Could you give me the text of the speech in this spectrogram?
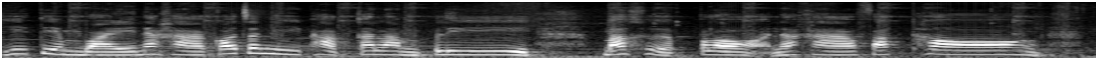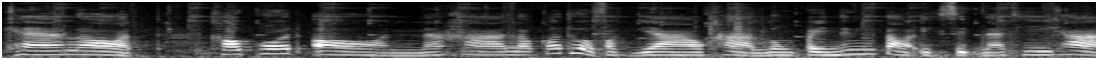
ที่เตรียมไว้นะคะ ก็จะมีผักกระหล่ำปลีมะเขือเปราะนะคะ ฟักทอง แครอทข้าวโพดอ่อนนะคะ แล้วก็ถั่วฝักยาวค่ะ ลงไปนึ่งต่ออีก 10 นาทีค่ะ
